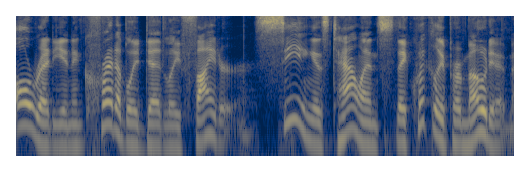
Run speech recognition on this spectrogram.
already an incredibly deadly fighter. Seeing his talents, they quickly promote him,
